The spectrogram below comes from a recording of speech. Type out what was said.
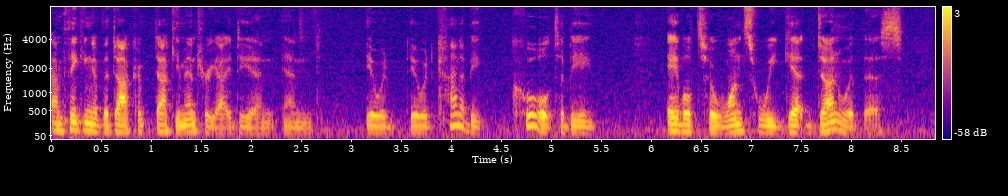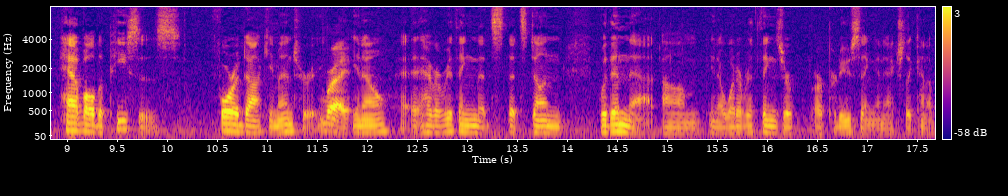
I'm thinking of the docu- documentary idea, and, and it would it would kind of be cool to be able to once we get done with this, have all the pieces for a documentary. Right. You know, have everything that's that's done within that. Um, you know, whatever things are, are producing, and actually kind of.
